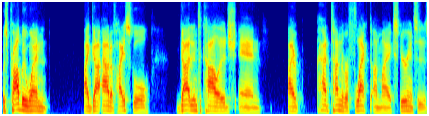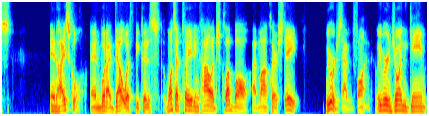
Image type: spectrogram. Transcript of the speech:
was probably when I got out of high school, got into college, and I had time to reflect on my experiences in high school and what I dealt with because once I played in college club ball at Montclair State, we were just having fun. We were enjoying the game,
